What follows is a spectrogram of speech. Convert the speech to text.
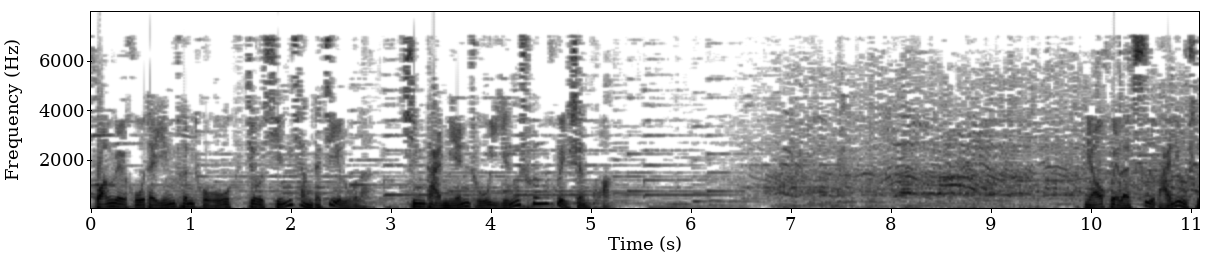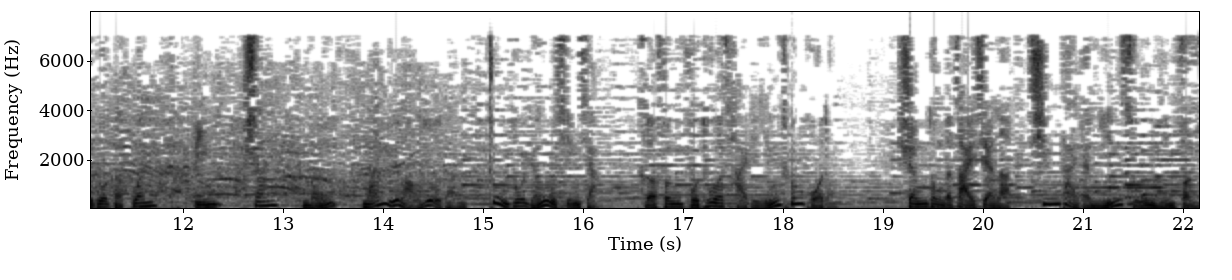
黄瑞湖的《迎春图》就形象地记录了清代绵竹迎春会盛况，描绘了四百六十多个官、兵、商、农、男女老幼等众多人物形象和丰富多彩的迎春活动，生动地再现了清代的民俗民风。《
